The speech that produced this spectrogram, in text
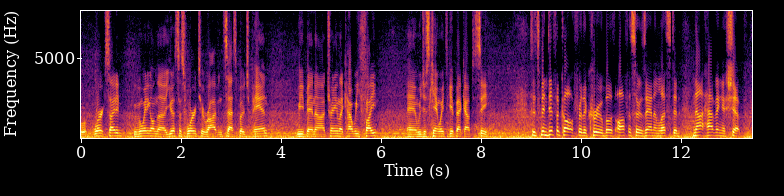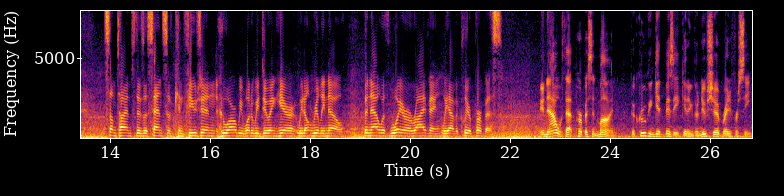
We're, we're excited. We've been waiting on the USS Warrior to arrive in Sasebo, Japan. We've been uh, training like how we fight, and we just can't wait to get back out to sea. So it's been difficult for the crew, both officers and enlisted, not having a ship. Sometimes there's a sense of confusion. Who are we? What are we doing here? We don't really know. But now with Warrior arriving, we have a clear purpose. And now with that purpose in mind, the crew can get busy getting their new ship ready for sea.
